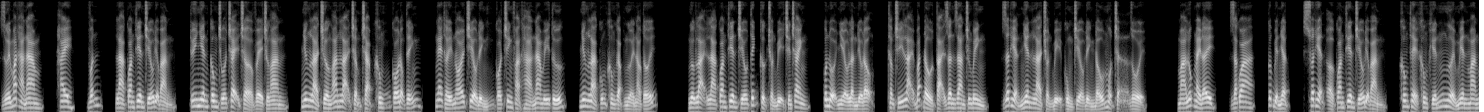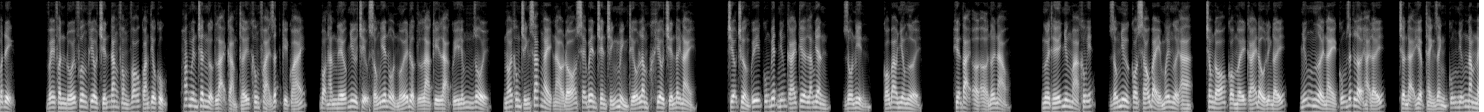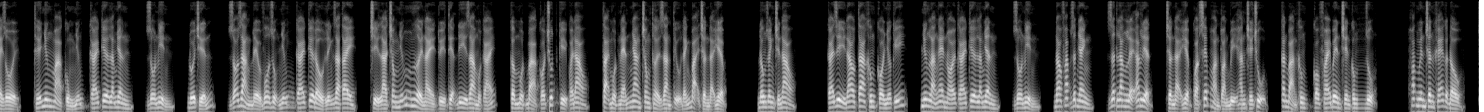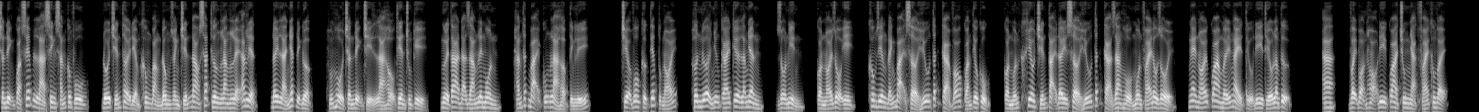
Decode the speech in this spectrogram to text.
Dưới mắt Hà Nam, hay, vẫn, là quan thiên chiếu địa bàn, tuy nhiên công chúa chạy trở về Trường An, nhưng là Trường An lại chậm chạp không có động tĩnh, nghe thấy nói triều đình có trinh phạt Hà Nam ý tứ, nhưng là cũng không gặp người nào tới. Ngược lại là quan thiên chiếu tích cực chuẩn bị chiến tranh, quân đội nhiều lần điều động, thậm chí lại bắt đầu tại dân gian trưng binh, rất hiển nhiên là chuẩn bị cùng triều đình đấu một trận rồi. Mà lúc này đây, ra qua, cướp biển Nhật, xuất hiện ở quan thiên chiếu địa bàn, không thể không khiến người miên man bất định. Về phần đối phương khiêu chiến đăng phòng võ quán tiêu cục, Hoác Nguyên chân ngược lại cảm thấy không phải rất kỳ quái, bọn hắn nếu như chịu sống yên ổn mới được là kỳ lạ quý hiếm rồi, nói không chính xác ngày nào đó sẽ bên trên chính mình thiếu lâm khiêu chiến đây này. Triệu trưởng quỹ cũng biết những cái kia lãng nhân, dồn nhìn, có bao nhiêu người. Hiện tại ở ở nơi nào? Người thế nhưng mà không ít, giống như có 6-70 người a à, trong đó có mấy cái đầu linh đấy, những người này cũng rất lợi hại đấy, Trần Đại Hiệp thành danh cũng những năm này rồi, thế nhưng mà cùng những cái kia lãng nhân, dồn nhìn, đối chiến, rõ ràng đều vô dụng những cái kia đầu lĩnh ra tay, chỉ là trong những người này tùy tiện đi ra một cái, cầm một bả có chút kỳ quái đao, tại một nén nhang trong thời gian tiểu đánh bại Trần Đại Hiệp. Đông doanh chiến đao. Cái gì đao ta không có nhớ kỹ, nhưng là nghe nói cái kia lam nhân, dồn nhìn, đao pháp rất nhanh, rất lăng lệ ác liệt, Trần Đại Hiệp quạt xếp hoàn toàn bị hắn chế trụ, căn bản không có phái bên trên công dụng. Hoắc Nguyên chân khẽ gật đầu, Trần Định quạt xếp là sinh sắn công phu, đối chiến thời điểm không bằng đông doanh chiến đao sát thương lăng lệ ác liệt, đây là nhất định được, huống hồ Trần Định chỉ là hậu thiên trung kỳ, người ta đã dám lên môn, hắn thất bại cũng là hợp tình lý. Triệu vô cực tiếp tục nói, hơn nữa những cái kia lăng nhân, dồn nhìn, còn nói rồi y, không riêng đánh bại sở hữu tất cả võ quán tiêu cục, còn muốn khiêu chiến tại đây sở hữu tất cả giang hồ môn phái đâu rồi, nghe nói qua mấy ngày tiểu đi thiếu lâm tự. a vậy bọn họ đi qua trung nhạc phái không vậy?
